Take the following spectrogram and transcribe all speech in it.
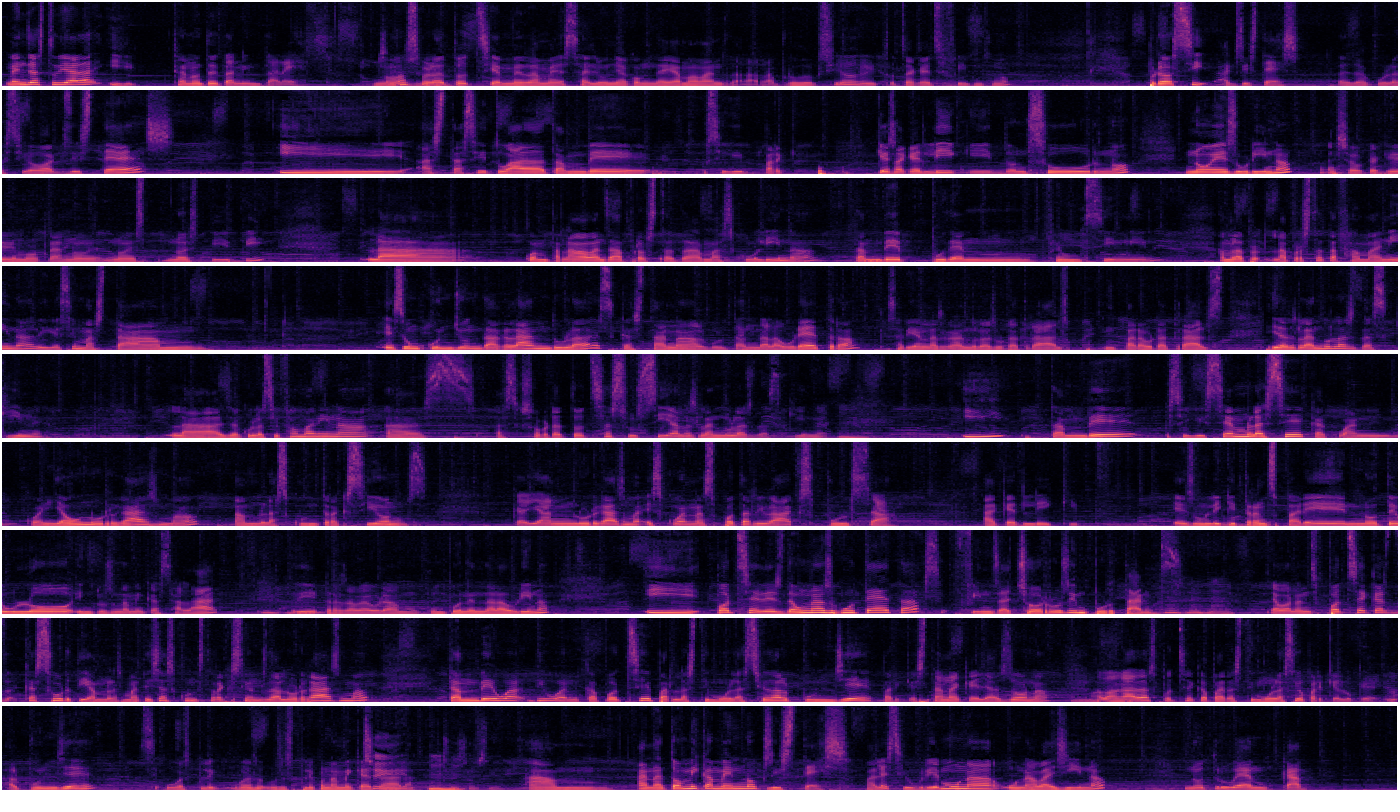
menys estudiada i que no té tant interès, no? Sí. Sobretot si a més a més s'allunya, com dèiem abans, de la reproducció i tots aquests fins, no? Però sí, existeix. L'ejaculació existeix i està situada també, o sigui, per què és aquest líquid, d'on surt, no? No és orina, això que quedi molt clar, no, no, és, no és pipi. La, quan parlàvem abans de la pròstata masculina, també podem fer un símil amb la, la pròstata femenina, diguéssim, està... amb- és un conjunt de glàndules que estan al voltant de la uretra, que serien les glàndules uretrals, parauretrals, i les glàndules d'esquine. L'ejaculació femenina es, es, sobretot s'associa a les glàndules d'esquine. I també, o sigui, sembla ser que quan, quan hi ha un orgasme, amb les contraccions que hi ha en l'orgasme, és quan es pot arribar a expulsar aquest líquid. És un líquid transparent, no té olor, inclús una mica salat, vull dir, res a veure amb component de l'orina, i pot ser des d'unes gotetes fins a xorros importants. Llavors, pot ser que, que surti amb les mateixes contraccions de l'orgasme, també ho, diuen que pot ser per l'estimulació del punt-G, perquè està en aquella zona. A vegades pot ser que per estimulació, perquè el, que, el punt-G, si ho explico, us, us explico una miqueta Sí, ara, sí, sí, sí. um, anatòmicament no existeix. Vale? Si obrim una, una vagina, no trobem cap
